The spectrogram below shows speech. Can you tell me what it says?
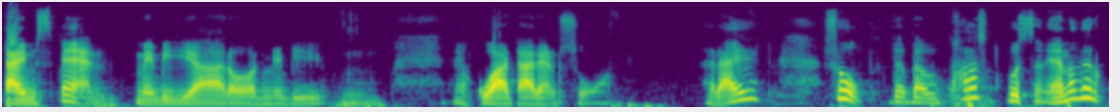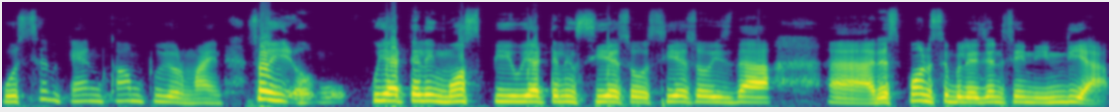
time span, maybe year or maybe um, quarter and so on right. So, the, the, first question another question can come to your mind. So, we are telling MOSPI, we are telling CSO, CSO is the uh, responsible agency in India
